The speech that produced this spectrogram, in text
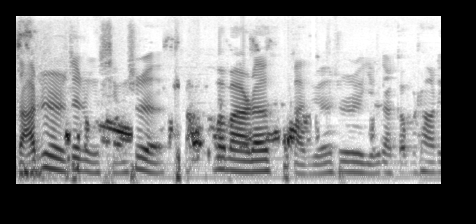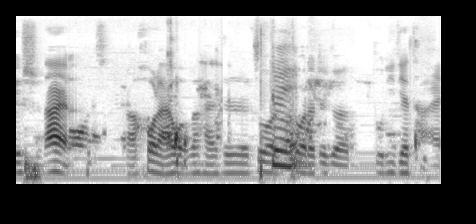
杂志这种形式，慢慢的感觉是有点跟不上这个时代了。然后后来我们还是做做了这个独立电台。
